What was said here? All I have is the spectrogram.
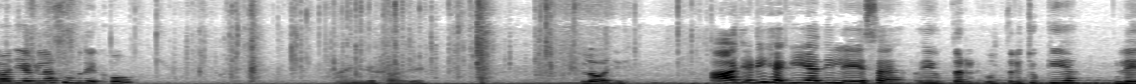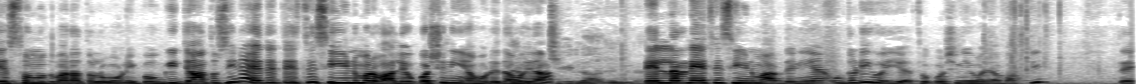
ਲਓ ਜੀ ਅਗਲਾ ਸੂਟ ਦੇਖੋ। ਆਏ ਹਾਰੇ ਲਓ ਜੀ ਆ ਜਿਹੜੀ ਹੈਗੀ ਆ ਇਹਦੀ ਲੇਸ ਹੈ ਇਹ ਉੱਤਰ ਉੱਤਰ ਚੁੱਕੀ ਆ। ਲੇਸ ਤੁਹਾਨੂੰ ਦੁਬਾਰਾ ਤੋਂ ਲਵਾਉਣੀ ਪਊਗੀ। ਜਾਂ ਤੁਸੀਂ ਨਾ ਇਹਦੇ ਤੇ ਇੱਥੇ ਸੀਨ ਮਰਵਾ ਲਿਓ ਕੁਛ ਨਹੀਂ ਆ ਹੋਰ ਇਹਦਾ ਹੋਇਆ। ਟੇਲਰ ਨੇ ਇੱਥੇ ਸੀਨ ਮਾਰ ਦੇਣੀ ਹੈ ਉਧੜੀ ਹੋਈ ਹੈ ਇਥੋਂ ਕੁਛ ਨਹੀਂ ਹੋਇਆ ਬਾਕੀ। ਤੇ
